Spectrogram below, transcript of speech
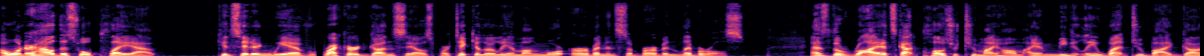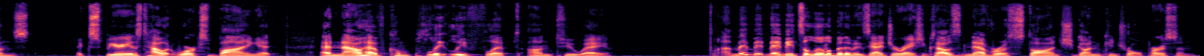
I wonder how this will play out, considering we have record gun sales, particularly among more urban and suburban liberals. As the riots got closer to my home, I immediately went to buy guns, experienced how it works buying it, and now have completely flipped on 2A. Uh, maybe, maybe it's a little bit of an exaggeration because I was never a staunch gun control person.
